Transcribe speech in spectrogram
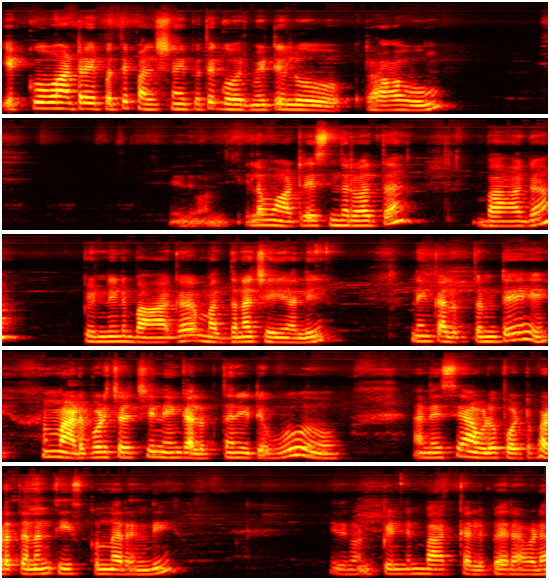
ఎక్కువ వాటర్ అయిపోతే పలుచన అయిపోతే గోరుమెటీలు రావు. ఇదిగోండి. ఇలా వాటర్ వేసిన తర్వాత బాగా పిండిని బాగా మద్దన చేయాలి. నేను కలుపుతుంటే మాడపొడిచి వచ్చి నేను కలుపుతాను ఇటువు అనేసి ఆవిడ పొట్టు పడతానని తీసుకున్నారండి. ఇదిగోండి పిండిని బాగా కలిపారు ఆవిడ.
